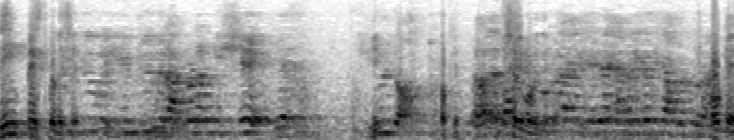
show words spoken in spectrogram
লিঙ্ক পেস্ট করেছে। ওকে সেই বলে দেবে ওকে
